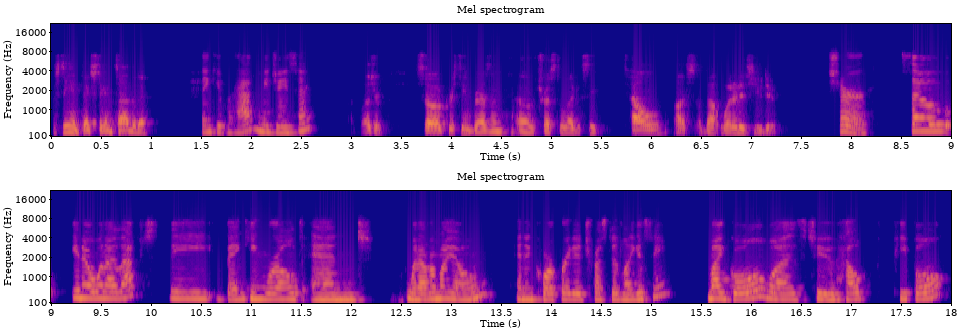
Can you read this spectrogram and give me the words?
Christine, thanks for taking the time today. Thank you for having me, Jason. My pleasure. So, Christine Breslin of Trusted Legacy, tell us about what it is you do. Sure. So, you know, when I left the banking world and went out on my own and incorporated Trusted Legacy, my goal was to help people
